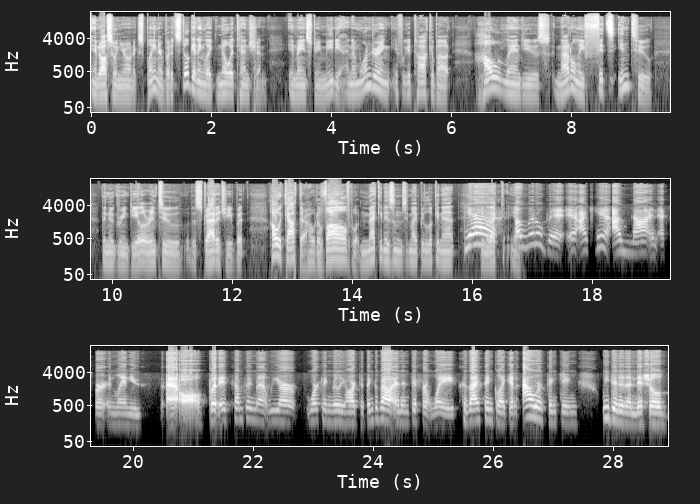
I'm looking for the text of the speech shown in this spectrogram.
and also in your own explainer, but it's still getting like no attention in mainstream media. And I'm wondering if we could talk about how land use not only fits into the new Green Deal or into the strategy, but how it got there, how it evolved, what mechanisms you might be looking at. Yeah, you know, that, yeah. a little bit. I can't. I'm not an expert in land use at all, but it's something that we are working really hard to think about and in different ways. Because I think, like in our thinking, we did an initial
